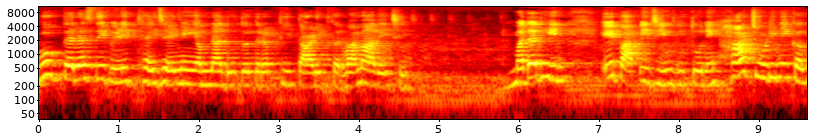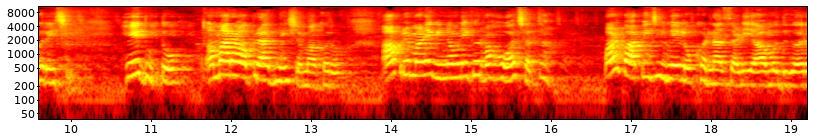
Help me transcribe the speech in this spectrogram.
ભૂખ તરસથી પીડિત થઈ જઈને યમના દૂતો તરફથી તાળિત કરવામાં આવે છે. મદદહીન એ પાપી જીવ દૂતોને હાથ જોડીને કગરે છે. હે દૂતો, અમારા અપરાધને ક્ષમા કરો. આ પ્રમાણે વિનવણી કરવા હોવા છતાં પણ પાપીજીને લોખંડના સળિયા, મુદગર,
